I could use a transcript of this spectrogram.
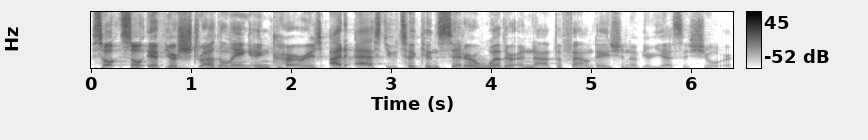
So, so if you're struggling in courage, I'd ask you to consider whether or not the foundation of your yes is sure.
